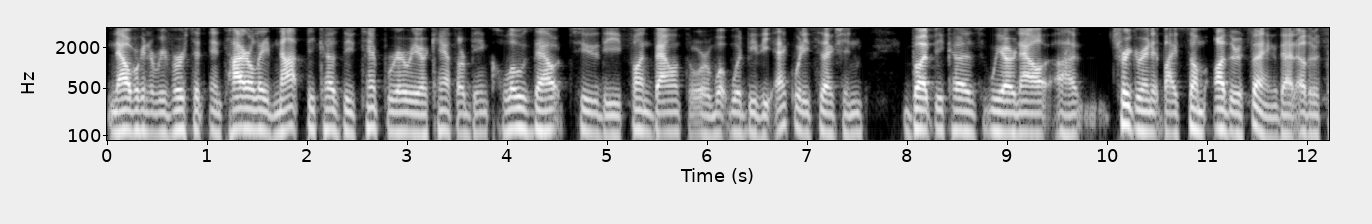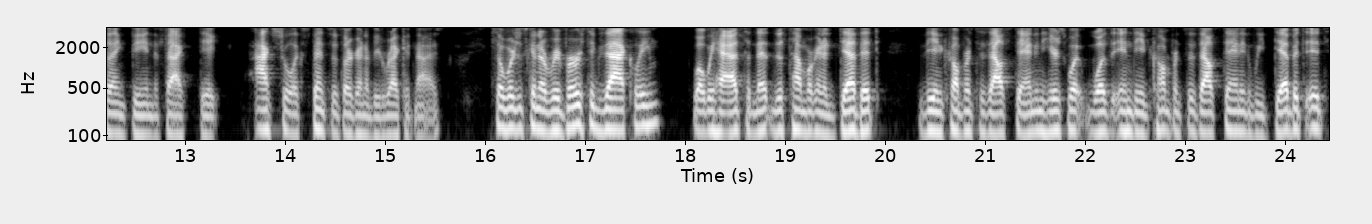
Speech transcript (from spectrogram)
Now we're going to reverse it entirely not because these temporary accounts are being closed out to the fund balance or what would be the equity section, but because we are now uh, triggering it by some other thing, that other thing being the fact that the actual expenses are going to be recognized. So we're just going to reverse exactly what we had. So this time we're going to debit the encumbrances outstanding. Here's what was in the encumbrances outstanding. We debit it,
